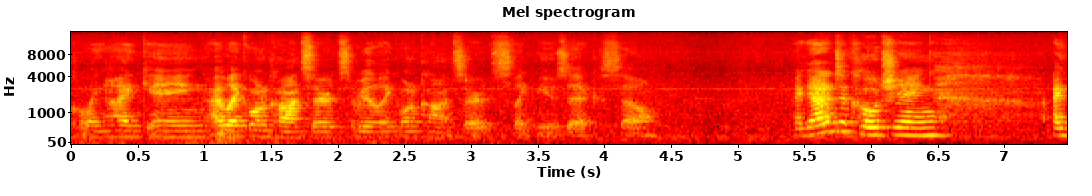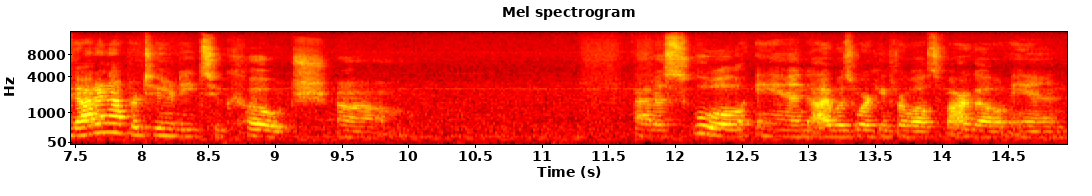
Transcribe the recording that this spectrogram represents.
going hiking. I like going to concerts. I really like going to concerts, like music. So I got into coaching. I got an opportunity to coach um, at a school, and I was working for Wells Fargo. And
